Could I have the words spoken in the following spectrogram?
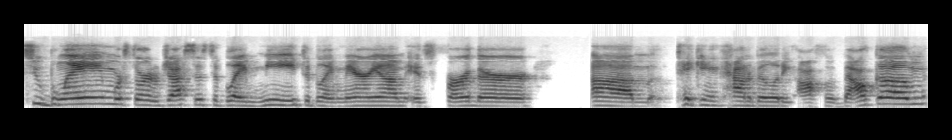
to blame restorative justice, to blame me, to blame Mariame is further um, taking accountability off of Malcolm.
